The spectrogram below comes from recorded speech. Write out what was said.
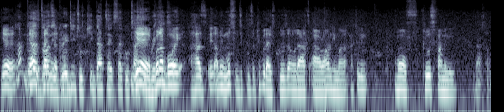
Yeah, That guy has has done a great deal to keep that tight circle tight. Yeah, Burna. Boy has. I mean, most of the, the people that is closer or that are around him are actually more of close family. That's fine.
